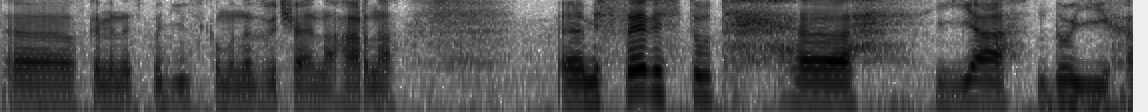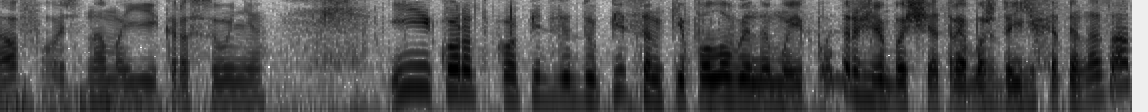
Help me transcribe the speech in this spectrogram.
в Кам'янець-Подільському. Надзвичайно гарна е, місцевість тут. Е, Я доїхав ось на моїй красуні. І коротко підведу підсумки половини моєї подорожі, бо ще треба ж доїхати назад.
